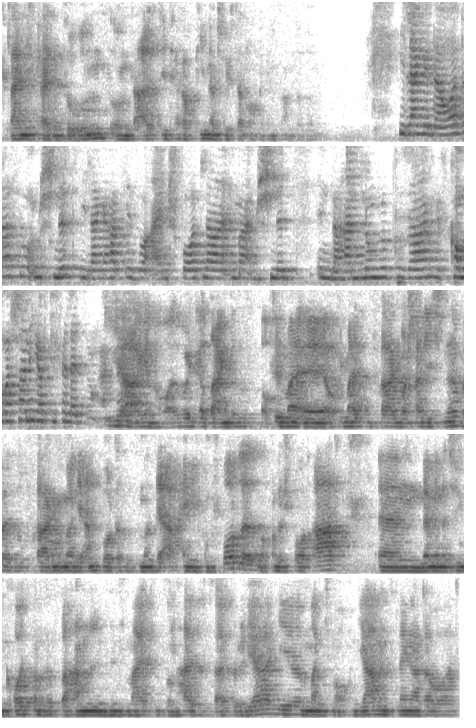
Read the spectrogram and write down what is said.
Kleinigkeiten zu uns und da ist die Therapie natürlich dann auch eine ganz andere. Wie lange dauert das so im Schnitt? Wie lange habt ihr so einen Sportler immer im Schnitt in Behandlung sozusagen? Das kommt wahrscheinlich auf die Verletzung an. Ja, genau. Also wollte gerade sagen, das ist auf, den, äh, auf, die meisten Fragen wahrscheinlich, ne, bei so Fragen immer die Antwort, dass es immer sehr abhängig vom Sportler ist und auch von der Sportart. Ähm, wenn wir natürlich einen Kreuzbandriss behandeln, sind die meistens so ein halbes, dreiviertel Jahr hier, manchmal auch ein Jahr, wenn es länger dauert.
